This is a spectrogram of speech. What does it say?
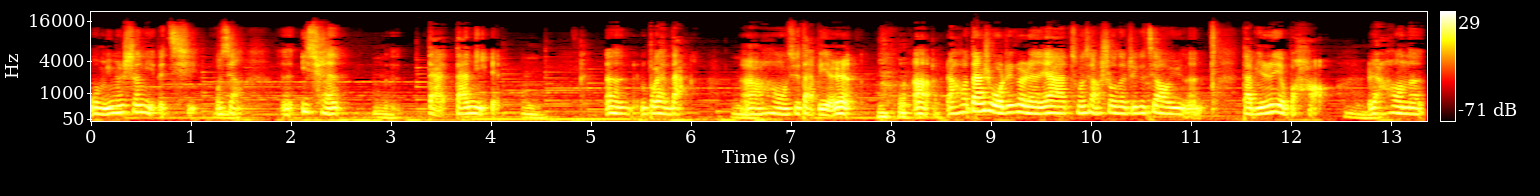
我明明生你的气，我想，呃，一拳嗯打打你，嗯嗯，不敢打，然后我去打别人，啊，然后但是我这个人呀，从小受的这个教育呢，打别人也不好，然后呢，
